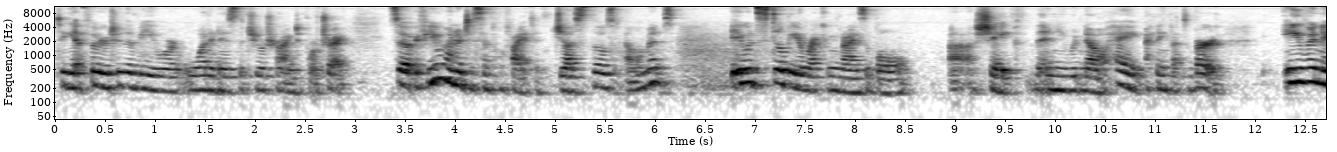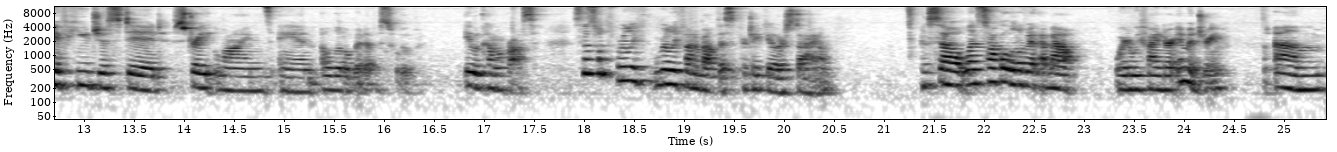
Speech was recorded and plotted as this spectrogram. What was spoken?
to get through to the viewer what it is that you're trying to portray. So if you wanted to simplify it to just those elements, it would still be a recognizable uh, shape and you would know, hey, I think that's a bird. Even if you just did straight lines and a little bit of a swoop, it would come across. So that's what's really, really fun about this particular style. So let's talk a little bit about where do we find our imagery. Um,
